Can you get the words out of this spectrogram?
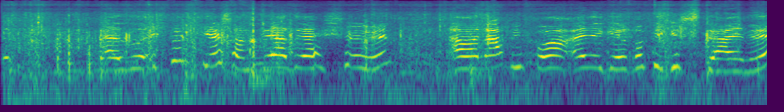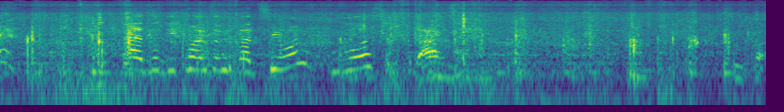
Also ich finde hier schon sehr, sehr schön, aber nach wie vor einige ruppige Steine. Also die Konzentration muss da. Super.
